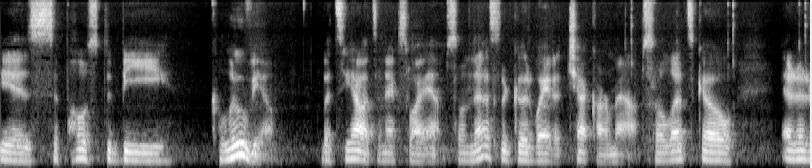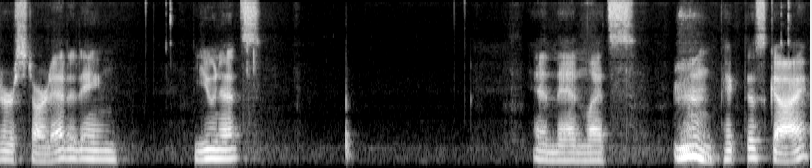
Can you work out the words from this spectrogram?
is supposed to be colluvium. But see how it's an XYM. So that's a good way to check our map. So let's go editor, start editing, units, and then let's pick this guy.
